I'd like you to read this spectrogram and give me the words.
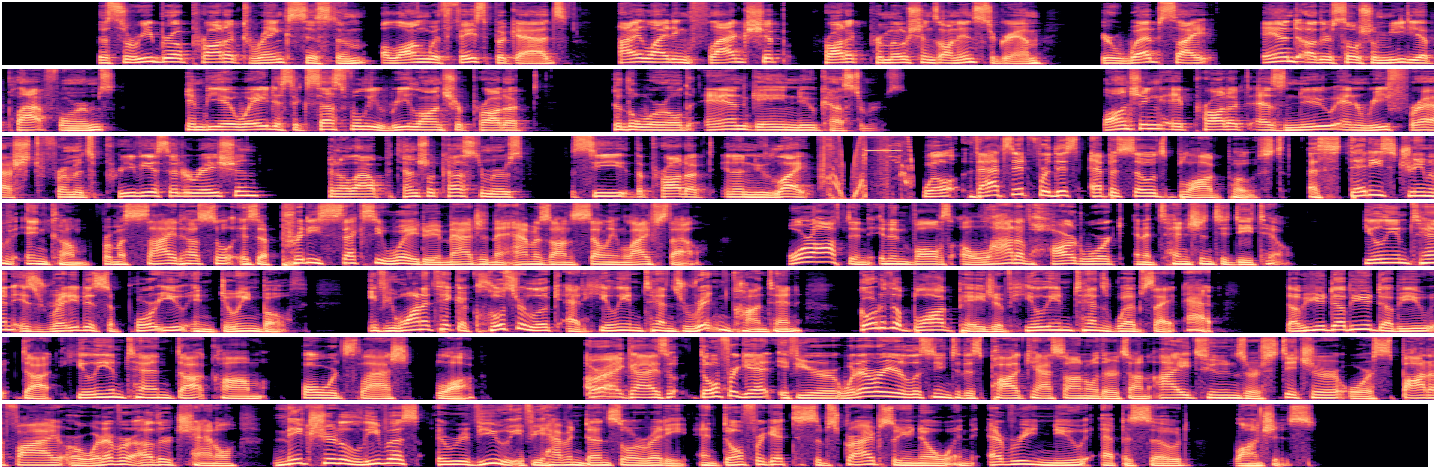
The Cerebro product rank system, along with Facebook ads highlighting flagship product promotions on Instagram, your website, and other social media platforms, can be a way to successfully relaunch your product to the world and gain new customers. Launching a product as new and refreshed from its previous iteration can allow potential customers to see the product in a new light. Well, that's it for this episode's blog post. A steady stream of income from a side hustle is a pretty sexy way to imagine the Amazon selling lifestyle. More often, it involves a lot of hard work and attention to detail. Helium 10 is ready to support you in doing both. If you want to take a closer look at Helium 10's written content, go to the blog page of Helium 10's website at www.helium10.com forward slash blog. All right, guys, don't forget if you're whatever you're listening to this podcast on, whether it's on iTunes or Stitcher or Spotify or whatever other channel, make sure to leave us a review if you haven't done so already. And don't forget to subscribe so you know when every new episode launches.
